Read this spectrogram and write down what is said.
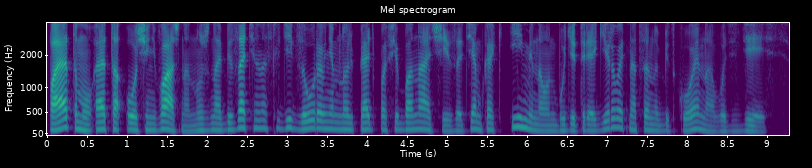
Поэтому это очень важно. Нужно обязательно следить за уровнем 0.5 по Фибоначчи и затем тем, как именно он будет реагировать на цену биткоина вот здесь.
